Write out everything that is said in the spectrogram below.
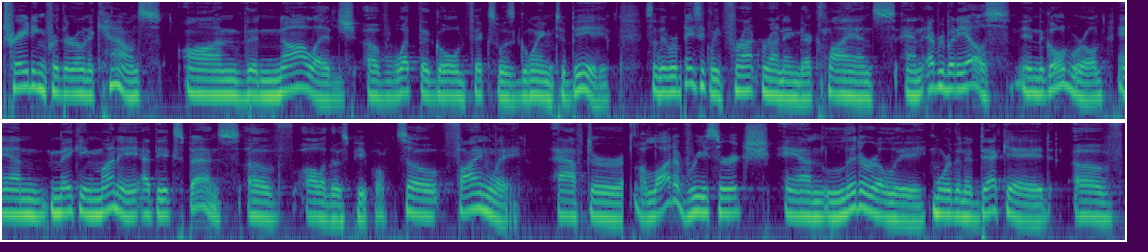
trading for their own accounts on the knowledge of what the gold fix was going to be. So they were basically front running their clients and everybody else in the gold world and making money at the expense of all of those people. So finally, after a lot of research and literally more than a decade of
